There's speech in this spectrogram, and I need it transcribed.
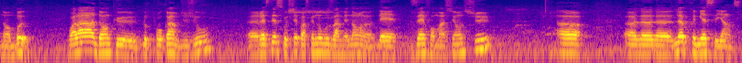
nombreux. Voilà donc euh, le programme du jour. Euh, restez scotchés parce que nous vous amenons des informations sur euh, leur première séance.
